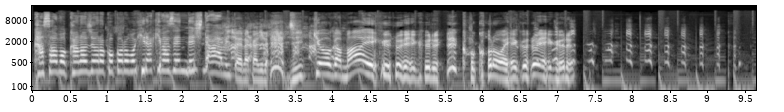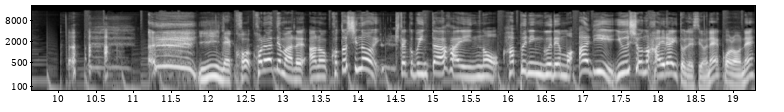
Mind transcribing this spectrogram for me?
傘も彼女の心も開きませんでした。みたいな感じで。実況がまあえぐるえぐる。心をえぐるえぐる。いいね。これはでもあれあの今年の帰宅部インターハイのハプニングでもあり優勝のハイライトですよね。このね。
